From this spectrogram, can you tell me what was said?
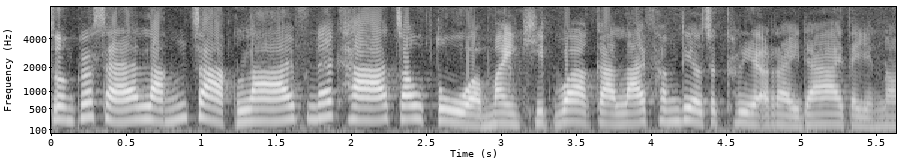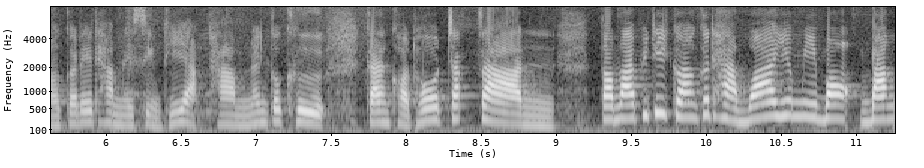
ส่วนกระแสหลังจากไลฟ์นะคะ เจ้าตัวไม่คิดว่าการไลฟ์ครั้งเดียวจะเคลียร์อะไรได้ แต่อย่างน้อยก็ได้ทำในสิ่งที่อยากทำนั่นก็คือการขอโทษจักจันต่อมาพิธีกรก็ถามว่ายังมีบาง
